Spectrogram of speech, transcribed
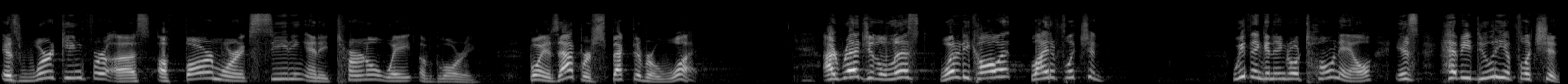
is working for us a far more exceeding and eternal weight of glory. Boy, is that perspective or what? I read you the list. What did he call it? Light affliction. We think an ingrown toenail is heavy duty affliction.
